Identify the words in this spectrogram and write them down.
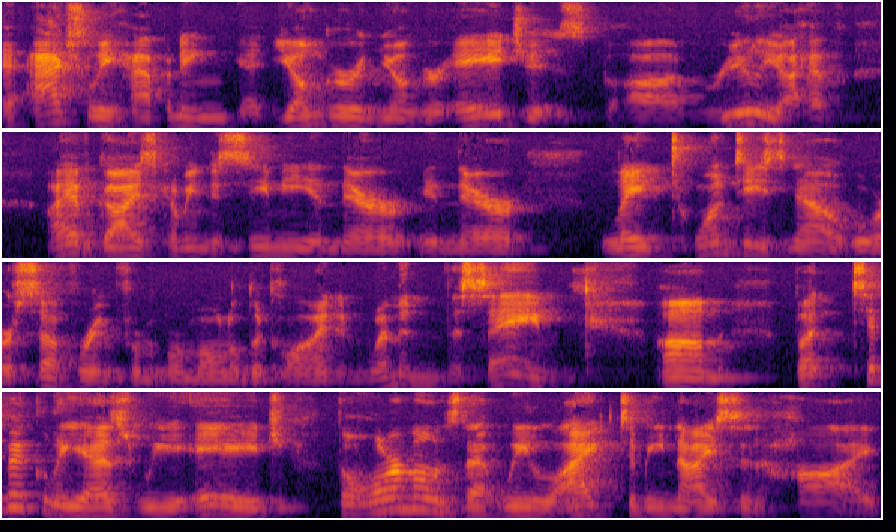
actually happening at younger and younger ages. Uh, really, I have I have guys coming to see me in their in their late 20s now who are suffering from hormonal decline, and women the same. Um, but typically, as we age, the hormones that we like to be nice and high,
